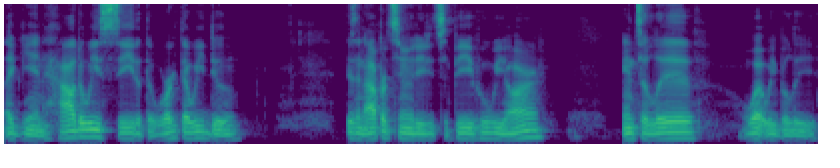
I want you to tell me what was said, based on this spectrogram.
Again, how do we see that the work that we do is an opportunity to be who we are and to live what we believe?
